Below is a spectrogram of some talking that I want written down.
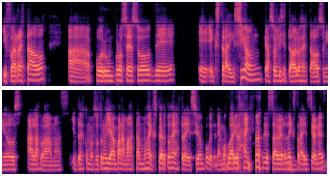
y fue arrestado uh, por un proceso de eh, extradición que ha solicitado los Estados Unidos a las Bahamas. Y entonces, como nosotros ya en Panamá estamos expertos en extradición porque tenemos varios años de saber de extradiciones,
